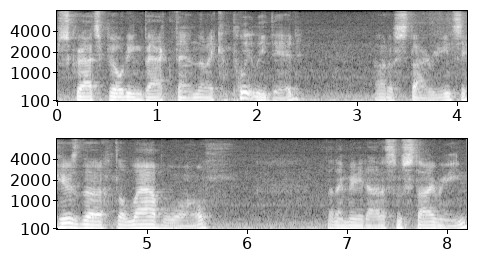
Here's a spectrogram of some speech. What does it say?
scratch building back then that I completely did out of styrene. So here's the, the lab wall that I made out of some styrene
